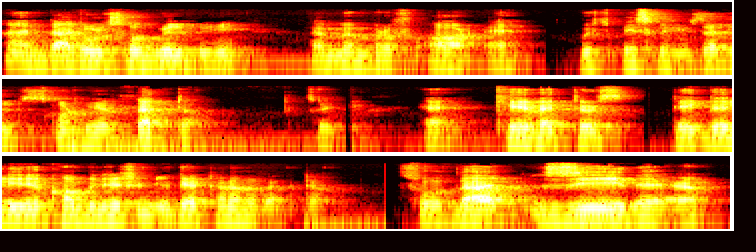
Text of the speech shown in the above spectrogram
and that also will be a member of Rn which basically means that it's going to be a vector. So k vectors take the linear combination you get another vector. So that z there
